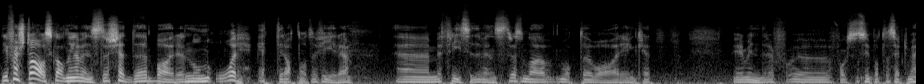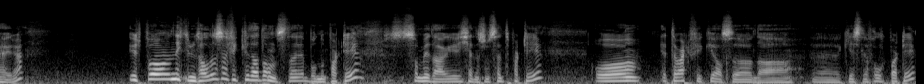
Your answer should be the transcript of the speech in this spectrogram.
De første avskalningene av Venstre skjedde bare noen år etter 1884. Eh, med friside venstre, som da måte, var egentlig et mer eller mindre eh, folk som sympatiserte med Høyre. Ut på 1900-tallet så fikk vi da dansende Bondepartiet, som vi i dag kjenner som Senterpartiet. Og etter hvert fikk vi altså da eh, Kristelig Folkeparti.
